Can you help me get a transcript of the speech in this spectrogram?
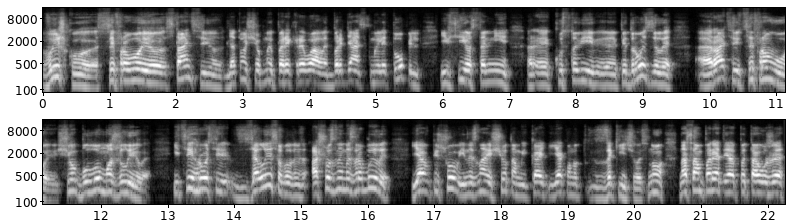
вишку з цифровою станцією для того, щоб ми перекривали Бердянськ, Мелітопіль і всі остальні е, кустові е, підрозділи е, рацією цифровою, що було можливе. І ці гроші взяли собі, а що з ними зробили? Я пішов і не знаю, що там і як воно закінчилось. Ну насамперед, я питав уже,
